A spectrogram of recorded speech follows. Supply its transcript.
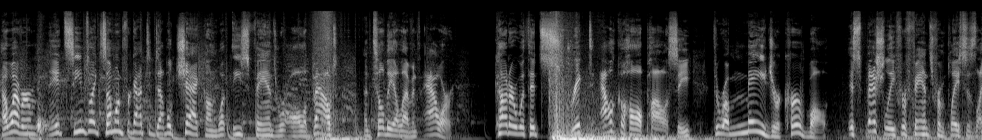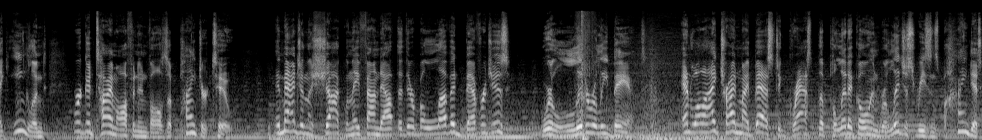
However, it seems like someone forgot to double check on what these fans were all about until the 11th hour. Qatar, with its strict alcohol policy, threw a major curveball, especially for fans from places like England, where a good time often involves a pint or two. Imagine the shock when they found out that their beloved beverages were literally banned. And while I tried my best to grasp the political and religious reasons behind it,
